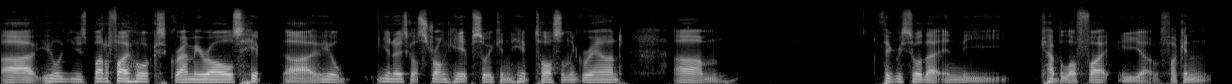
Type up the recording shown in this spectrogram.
Uh, he'll use butterfly hooks, Granby rolls, hip. Uh, he'll you know he's got strong hips, so he can hip toss on the ground. Um, think we saw that in the Khabilov fight. He uh, fucking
